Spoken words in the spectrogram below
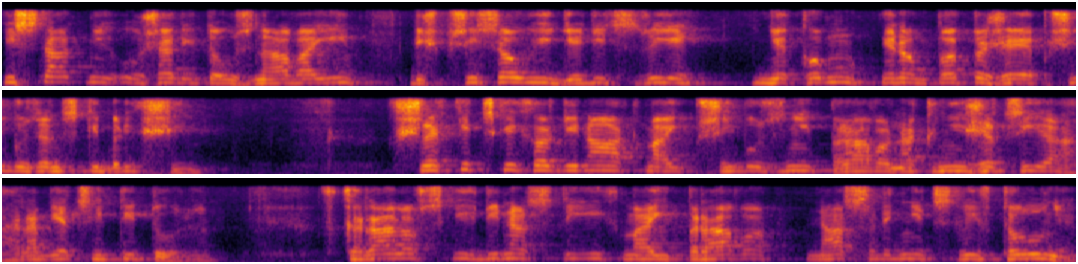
I státní úřady to uznávají, když přisouví dědictví někomu jenom proto, že je příbuzensky blížší. V šlechtických rodinách mají příbuzní právo na knížecí a hraběcí titul. V královských dynastiích mají právo následnictví v Toluně.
